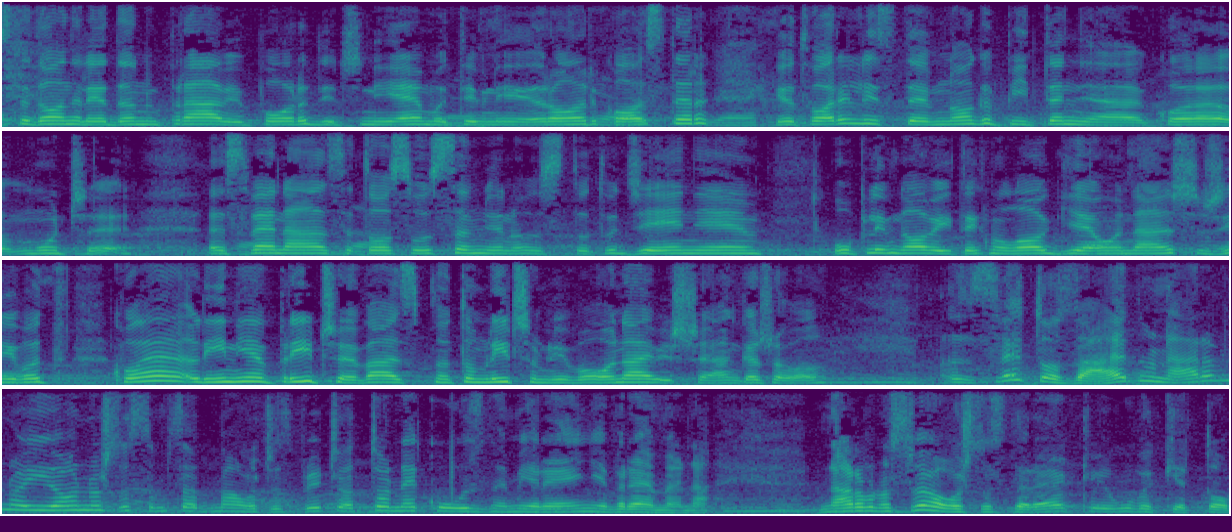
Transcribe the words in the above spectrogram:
ste doneli jedan pravi porodični, emotivni roller coaster i otvorili ste mnoga pitanja koja muče sve nas, a to su usamljenost, otuđenje, upliv novih tehnologija u naš život. Koja linija priče vas na tom ličnom nivou najviše angažovala? Sve to zajedno, naravno, i ono što sam sad malo čas pričala, to neko uznemirenje vremena. Naravno, sve ovo što ste rekli, uvek je to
